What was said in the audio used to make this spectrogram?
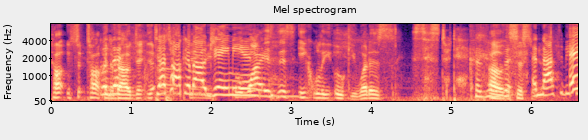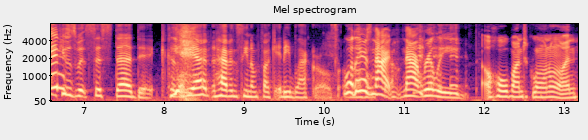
Talk, s- talking But about that- Ja- just uh, talking about Jamie But and- why is this equally ooky? What is? Sister dick. Oh, the a- sister and dick. not to be confused with sister dick, because we haven't, haven't seen him fuck any black girls. Well, on the there's not show. not really a whole bunch going on.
